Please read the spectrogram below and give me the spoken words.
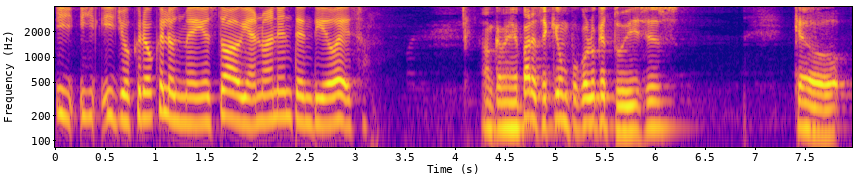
y, y, yo creo que los medios todavía no han entendido eso. Aunque a mí me parece que un poco lo que tú dices quedó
